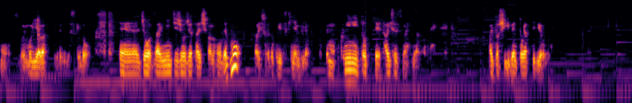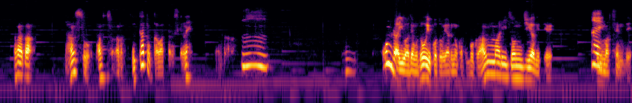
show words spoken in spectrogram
もうすごい盛り上がってるんですけど、えー在日ジョージア大使館の方でも、やっぱりそれ独立記念日はとても国にとって大切な日なので、毎年イベントをやっているようで、なかなかダンスを、ダンスは歌とかはあったんですけどね。なんか、うん。本来はでもどういうことをやるのかって僕はあんまり存じ上げてはいおり。ませんで。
